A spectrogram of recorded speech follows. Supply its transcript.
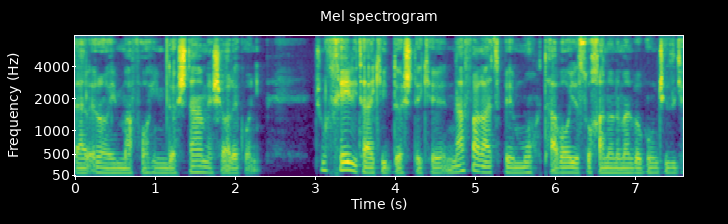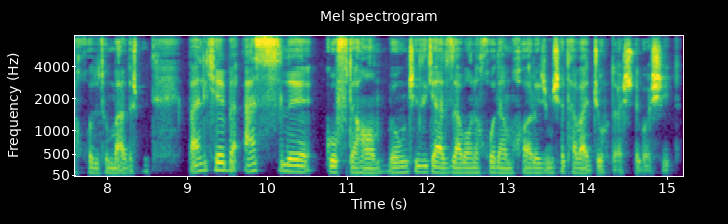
در ارائه مفاهیم داشته هم اشاره کنیم. چون خیلی تاکید داشته که نه فقط به محتوای سخنان من و به اون چیزی که خودتون برداشت بود بلکه به اصل گفته هام به اون چیزی که از زبان خودم خارج میشه توجه داشته باشید.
